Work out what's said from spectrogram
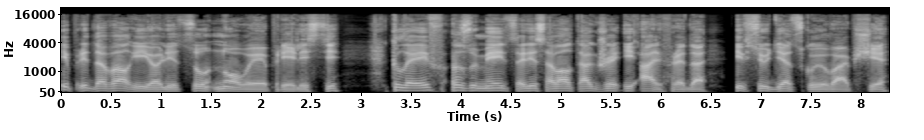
и придавал ее лицу новые прелести. Клейв, разумеется, рисовал также и Альфреда — и всю детскую вообще,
